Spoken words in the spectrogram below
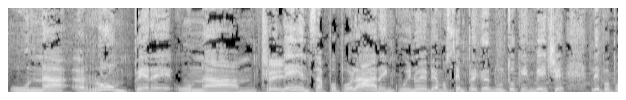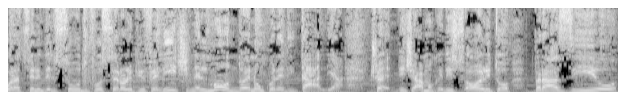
un rompere una mm, credenza popolare in cui noi abbiamo sempre creduto che invece le popolazioni del sud fossero le più felici nel mondo e non quelle d'Italia. Cioè, diciamo che di solito Brasile,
